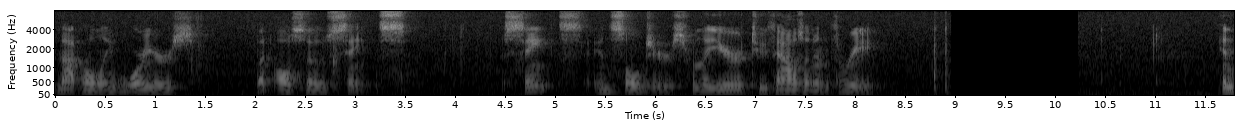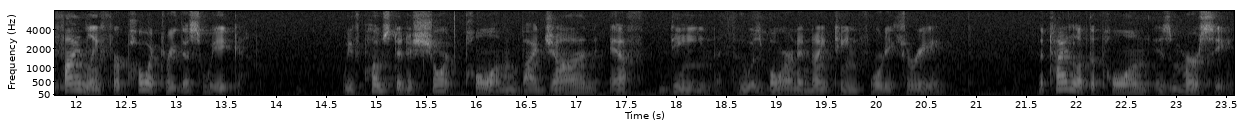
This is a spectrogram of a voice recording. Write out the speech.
not only warriors, but also saints. Saints and Soldiers from the year 2003. And finally, for poetry this week, we've posted a short poem by John F. Deane, who was born in 1943. The title of the poem is Mercy,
